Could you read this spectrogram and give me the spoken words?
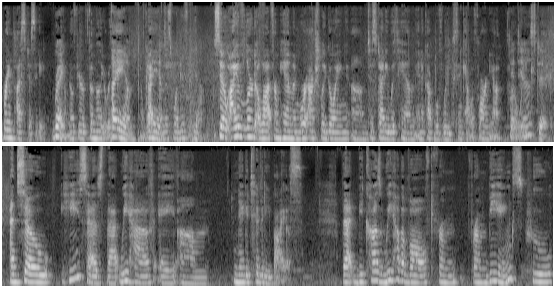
brain plasticity. Right. I don't know if you're familiar with I am. Okay. I am. That's wonderful. Yeah. So I have learned a lot from him, and we're actually going um, to study with him in a couple of weeks in California. For Fantastic. And so he says that we have a um, negativity bias. That because we have evolved from from beings who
